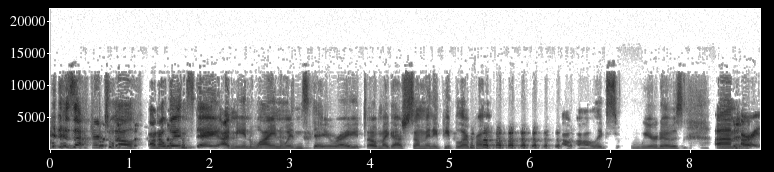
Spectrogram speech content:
It is after 12 on a Wednesday. I mean, Wine Wednesday, right? Oh my gosh, so many people are probably alcoholics, weirdos. Um, all right.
